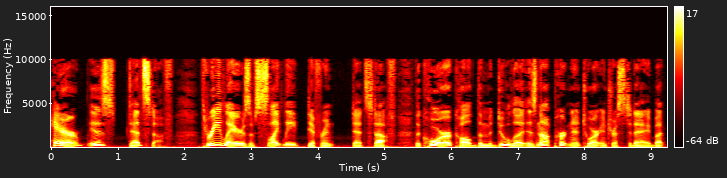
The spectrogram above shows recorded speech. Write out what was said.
Hair is dead stuff. Three layers of slightly different dead stuff. The core, called the medulla, is not pertinent to our interests today, but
